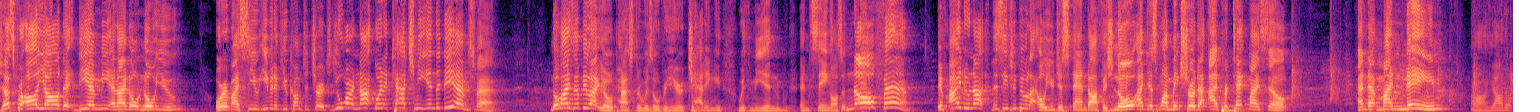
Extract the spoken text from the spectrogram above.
just for all y'all that DM me and I don't know you, or if I see you, even if you come to church, you are not going to catch me in the DMs, fam. Nobody's gonna be like, yo, pastor was over here chatting with me and, and saying also, no, fam. If I do not, this seems to people like, oh, you just standoffish. No, I just want to make sure that I protect myself and that my name, oh, y'all don't.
